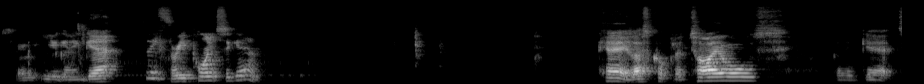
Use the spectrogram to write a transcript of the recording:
So you're going to get Three. three points again. Okay, last couple of tiles. I'm going to get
